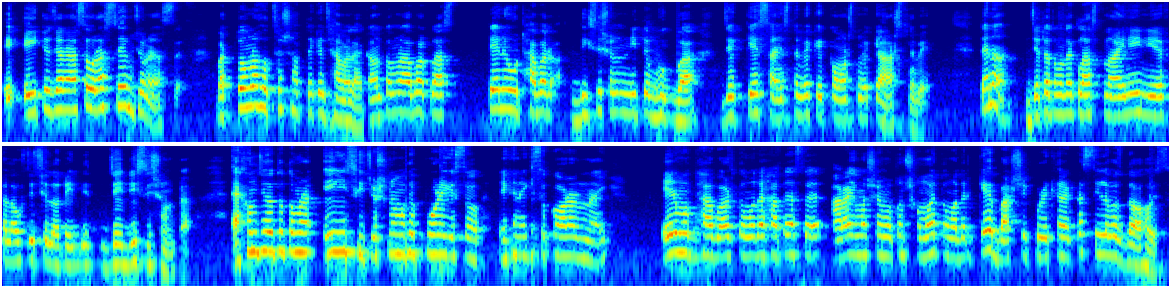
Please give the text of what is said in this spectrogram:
এইটে যারা আছে, ওরা সেফ জোনে আছে। বাট তোমরা হচ্ছে সব থেকে ঝামেলা, কারণ তোমরা আবার ক্লাস টেনে উঠে আবার ডিসিশন নিতে ভুগবা যে কে সায়েন্স নেবে, কে কমার্স নেবে, কে আর্টস নেবে। তাই না? যেটা তোমাদের ক্লাস নাইনেই নিয়ে ফেলা উচিত ছিল যে ডিসিশনটা এখন যেহেতু তোমরা এই সিচুয়েশনের মধ্যে পড়ে গেছো, এখানে কিছু করার নাই, এর মধ্যে আবার তোমাদের হাতে আছে আড়াই মাসের মতন সময় তোমাদেরকে বার্ষিক পরীক্ষার একটা সিলেবাস দেওয়া হয়েছে।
